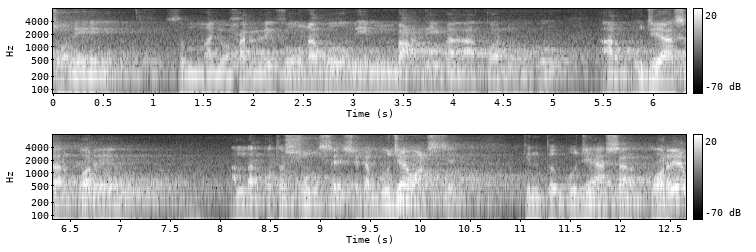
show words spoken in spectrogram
শোনে। আর বুঝে আসার পরেও আল্লাহর কথা শুনছে, সেটা বুঝেও আসছে। কিন্তু বুঝে আসার পরেও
